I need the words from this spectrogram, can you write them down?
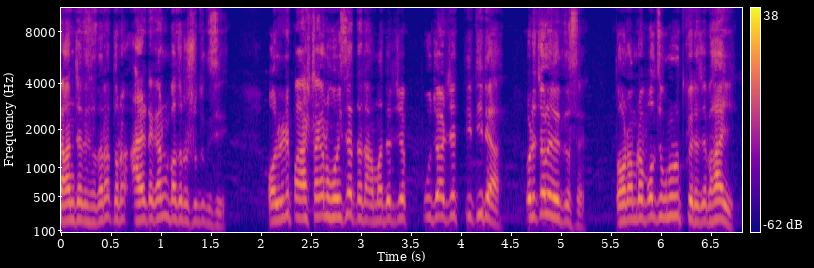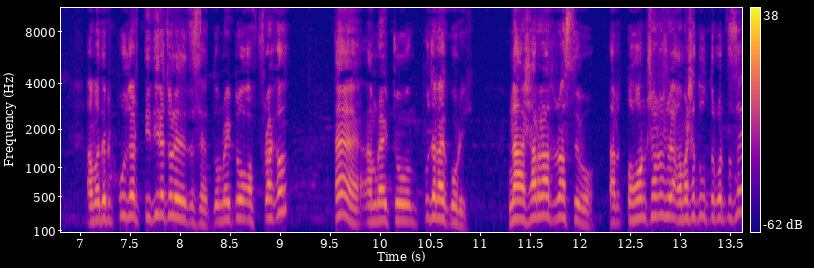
গান চাইতেছে তারা। তখন আরেকটা গান বাজানোর সুযোগ দিছি। অলরেডি পাঁচটা গান হয়েছে, তাহলে আমাদের যে পূজার যে তিথিটা, ওটা চলে যেতেছে। তখন আমরা বলছি, অনুরোধ করে যে, ভাই, আমাদের পূজার তিথিটা চলে যেতেছে। তোমরা একটু অফ রাখো। হ্যাঁ আমরা একটু পূজাটা করি। না সারা রাত নাচতে হইবো। তার তখন সরাসরি আমার সাথে উত্তর করতেছে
